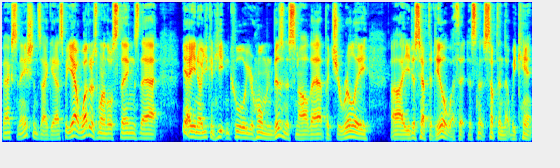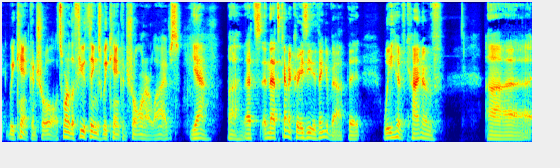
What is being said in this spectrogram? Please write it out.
vaccinations, I guess. But yeah, weather's one of those things that yeah, you know, you can heat and cool your home and business and all that, but you really uh, you just have to deal with it. It's not something that we can't we can't control. It's one of the few things we can't control in our lives. Yeah, uh, that's and that's kind of crazy to think about that we have kind of uh,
